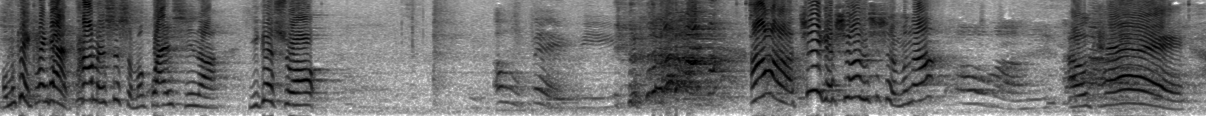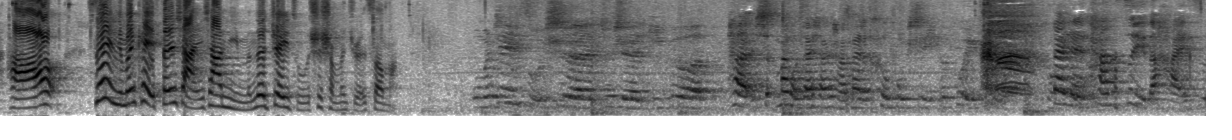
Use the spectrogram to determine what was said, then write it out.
我们可以看看他们是什么关系呢？一个说哦，baby，啊，这个说的是什么呢哦，妈咪，？OK，好，所以你们可以分享一下你们的这一组是什么角色吗？我们这一组是就是一个他小卖火柴小女孩卖的客户是一个贵妇，带着她自己的孩子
